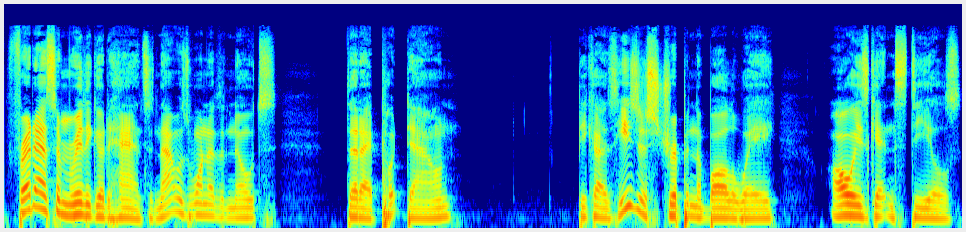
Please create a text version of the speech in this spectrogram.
Fred has some really good hands, and that was one of the notes that I put down because he's just stripping the ball away, always getting steals.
